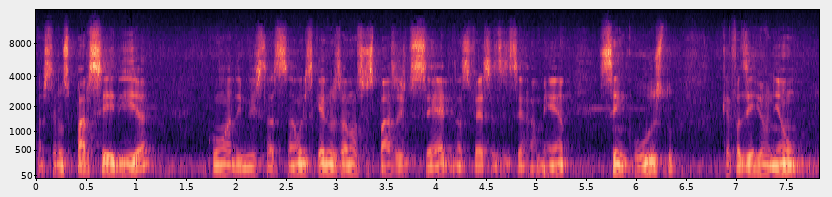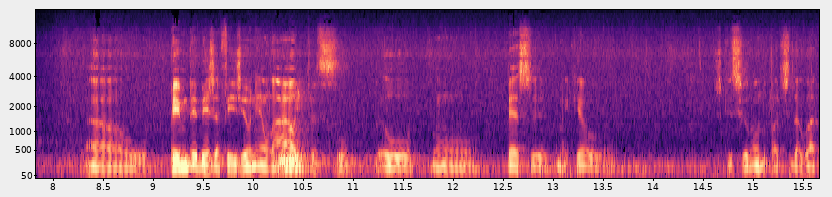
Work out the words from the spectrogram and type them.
nós temos parceria com a administração, eles querem usar nosso espaço de sede nas festas de encerramento, sem custo, quer fazer reunião, ah, o PMDB já fez reunião lá, Muitas. o, o, o PS, como é que é o esqueci o nome do partido agora,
